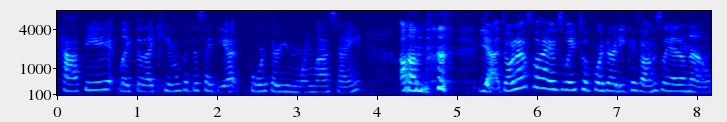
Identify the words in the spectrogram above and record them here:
happy like that I came up with this idea at 4.30 in the morning last night. Um, yeah, don't ask why I was awake till 4.30 because honestly I don't know.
